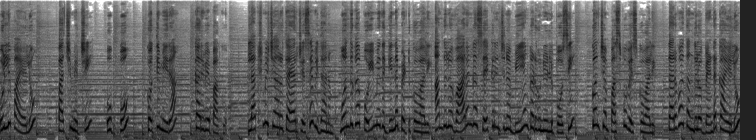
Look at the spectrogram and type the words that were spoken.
ఉల్లిపాయలు పచ్చిమిర్చి ఉప్పు కొత్తిమీర కరివేపాకు. లక్ష్మీ చారు తయారు చేసే విధానం. ముందుగా పొయ్యి మీద గిన్నె పెట్టుకోవాలి. అందులో వారంగా సేకరించిన బియ్యం కడుగు నీళ్ళు పోసి కొంచెం పసుపు వేసుకోవాలి. తర్వాత అందులో బెండకాయలు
